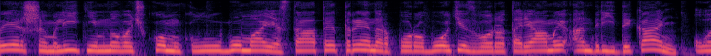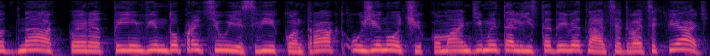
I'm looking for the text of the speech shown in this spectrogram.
Першим літнім новачком клубу має стати тренер по роботі з воротарями Андрій Дикань. Однак перед тим він допрацює свій контракт у жіночій команді металіста 1925.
